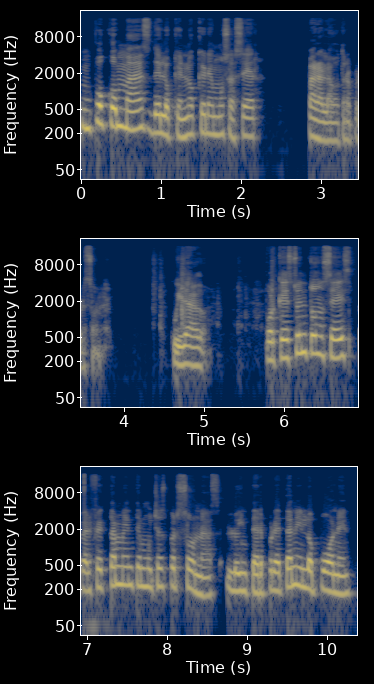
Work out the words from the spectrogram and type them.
un poco más de lo que no queremos hacer para la otra persona. Cuidado, porque esto entonces perfectamente muchas personas lo interpretan y lo ponen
